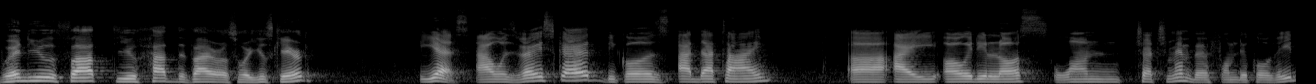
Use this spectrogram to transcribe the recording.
When you thought you had the virus, were you scared? Yes, I was very scared because at that time uh, I already lost one church member from the COVID,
